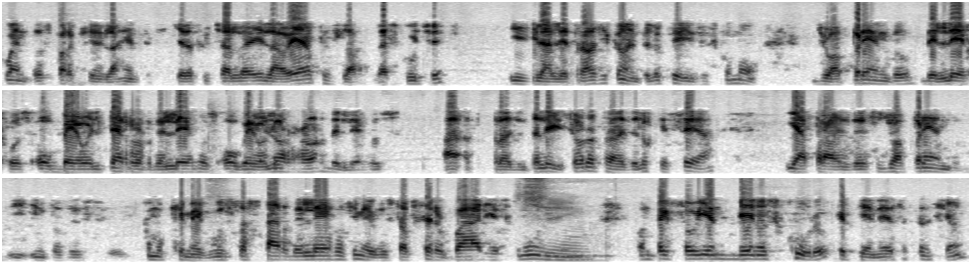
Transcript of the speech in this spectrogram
cuentas, para que la gente que quiera escucharla y la vea, pues la, la escuche, y la letra básicamente lo que dice es como, yo aprendo de lejos, o veo el terror de lejos, o veo el horror de lejos, a, través de un televisor, a través de lo que sea, y a través de eso yo aprendo. Y, entonces como que me gusta estar de lejos y me gusta observar, y es como un contexto bien, bien oscuro que tiene esa canción.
